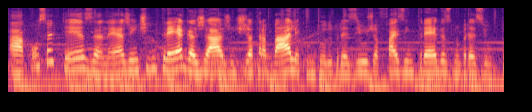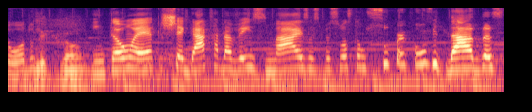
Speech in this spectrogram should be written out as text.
Ah, com certeza, né? A gente entrega já, a gente já trabalha com todo o Brasil, já faz entregas no Brasil todo. Legal. Então é chegar cada vez mais, as pessoas estão super convidadas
